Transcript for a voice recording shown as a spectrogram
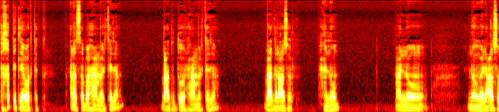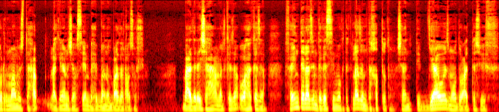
تخطط لوقتك. أنا الصباح هعمل كذا بعد الظهر هعمل كذا بعد العصر حنوم مع إنه نوم العصر ما مستحب لكن أنا شخصيا بحب أنوم بعد العصر. بعد العشاء هعمل كذا وهكذا. فأنت لازم تقسم وقتك لازم تخططه عشان تتجاوز موضوع التسويف.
